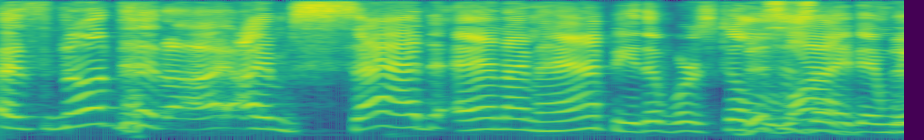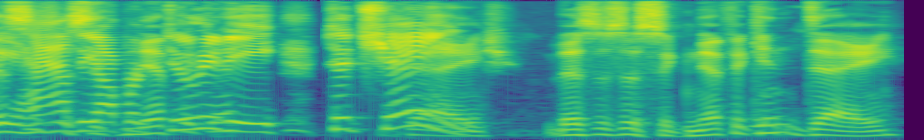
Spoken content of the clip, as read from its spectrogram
it's not that I, I'm sad and I'm happy that we're still This is a- alive and we this is a have the opportunity to day. change. This is a significant mm. day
